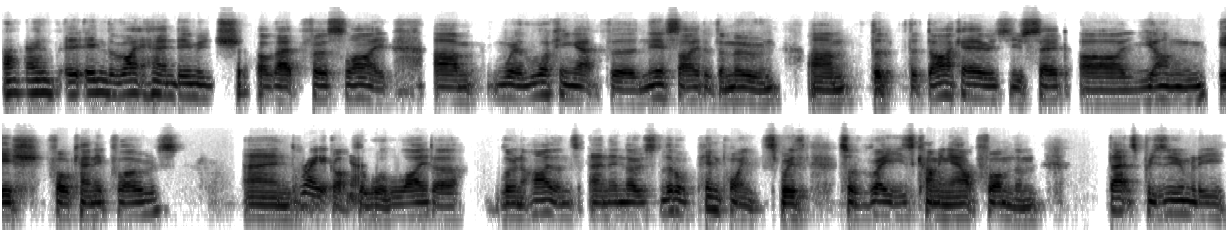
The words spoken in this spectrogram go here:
and in the right-hand image of that first slide, um, we're looking at the near side of the moon. Um, the, the dark areas you said are young-ish volcanic flows, and right, we've got yeah. the lighter lunar highlands, and then those little pinpoints with sort of rays coming out from them. That's presumably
